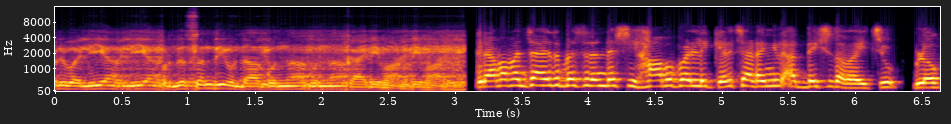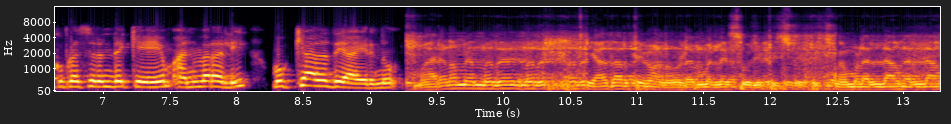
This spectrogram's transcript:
ഒരു വലിയ വലിയ പ്രതിസന്ധി ഉണ്ടാക്കുന്ന കാര്യമാണ്. ഗ്രാമപഞ്ചായത്ത് പ്രസിഡന്റ് ഷിഹാബ് പള്ളിക്കൽ ചടങ്ങിൽ അധ്യക്ഷത വഹിച്ചു. Block president K M Anwar Ali മുഖ്യാതിഥിയായിരുന്നു. മരണം എന്നത് യാഥാർത്ഥ്യമാണ് ഇവിടെ എം എൽ എ സൂചിപ്പിച്ചു. നമ്മളെല്ലാം എല്ലാം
